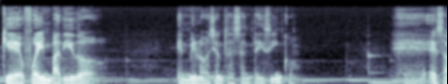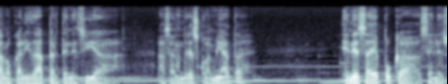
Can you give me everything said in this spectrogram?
que fue invadido en 1965. Eh, esa localidad pertenecía a San Andrés Coamiata en esa época se, les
